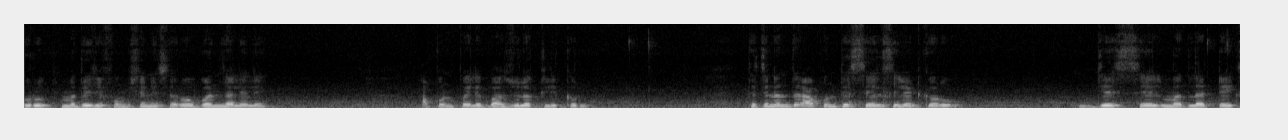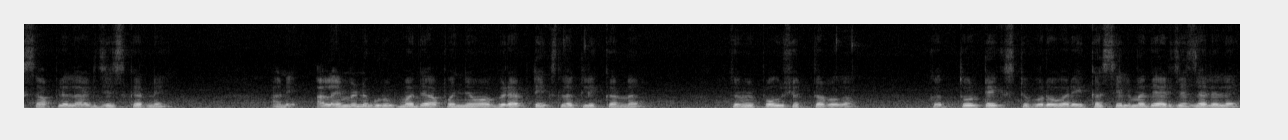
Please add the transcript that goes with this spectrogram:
ग्रुपमध्ये जे फंक्शन आहे सर्व बंद झालेले आपण पहिले बाजूला क्लिक करू. त्याच्यानंतर आपण ते सेल सिलेक्ट करू. जे सेलमधला टेक्स्ट आपल्याला ॲडजस्ट करणे आणि अलाइनमेंट ग्रुपमध्ये आपण जेव्हा व्रॅप टेक्स्टला क्लिक करणार तुम्ही पाहू शकता बघा का तो टेक्स्ट बरोबर एका सेलमध्ये ॲडजस्ट झालेला आहे.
